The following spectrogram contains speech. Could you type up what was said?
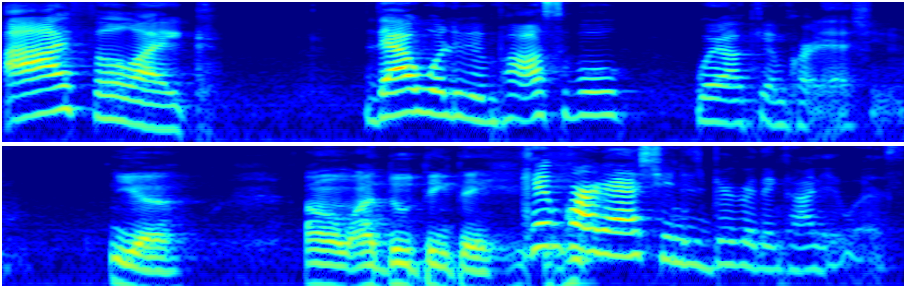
I feel like that would have been possible without Kim Kardashian. Yeah, um, I do think that Kim he- Kardashian is bigger than Kanye West.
